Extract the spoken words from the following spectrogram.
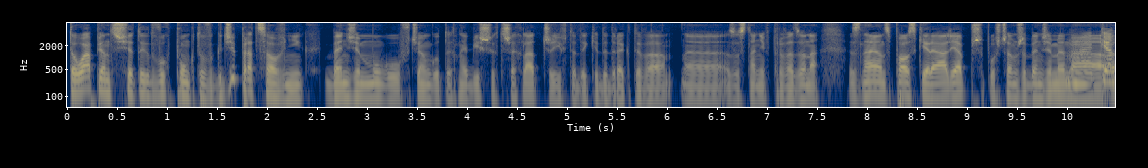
To łapiąc się tych dwóch punktów, gdzie pracownik będzie mógł w ciągu tych najbliższych trzech lat, czyli wtedy, kiedy dyrektywa e, zostanie wprowadzona, znając polskie realia, przypuszczam, że będziemy na... 5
